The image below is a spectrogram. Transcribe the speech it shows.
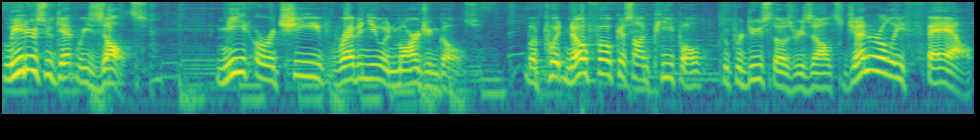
Leaders who get results meet or achieve revenue and margin goals, but put no focus on people who produce those results generally fail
